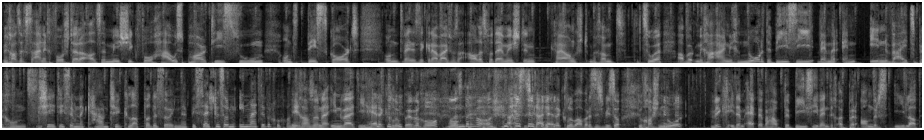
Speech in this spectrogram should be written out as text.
Man kann sich es eigentlich vorstellen als eine Mischung von Houseparty, Zoom und Discord. Und wenn ihr nicht genau weißt, was alles von dem ist, dann keine Angst, man kommt dazu. Aber man kann eigentlich nur dabei sein, wenn man einen Invite bekommt. Shit, wie so einem Country Club oder so irgendetwas. Hast du so einen Invite bekommen? Ich habe so einen Invite in Herrenclub bekommen. Wunderbar. Also, es ist kein Herrenclub, aber es ist wie so, du kannst nur wirklich in dem App überhaupt dabei sein, wenn dich jemand anders einlädt.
